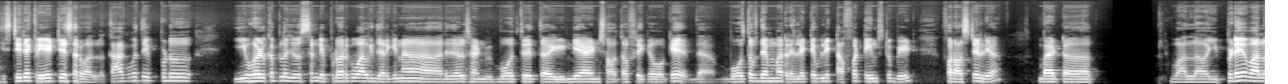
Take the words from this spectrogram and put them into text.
హిస్టరీ క్రియేట్ చేశారు వాళ్ళు. కాకపోతే ఇప్పుడు ఈ వరల్డ్ కప్లో చూస్తుంటే ఇప్పటివరకు వాళ్ళకి జరిగిన results and both with India and South Africa okay both of them are relatively tougher teams to beat for Australia but వాళ్ళ ఇప్పుడే వాళ్ళ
